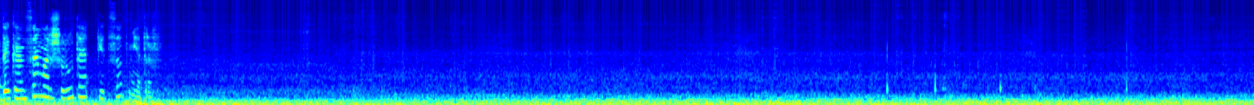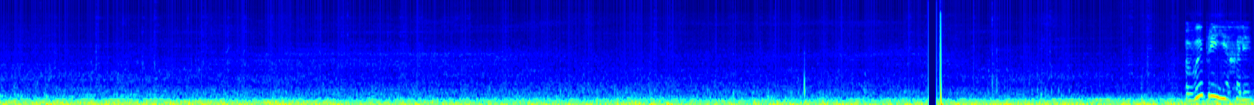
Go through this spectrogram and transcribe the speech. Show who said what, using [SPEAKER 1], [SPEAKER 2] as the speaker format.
[SPEAKER 1] До конца маршрута 500 метров. Вы приехали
